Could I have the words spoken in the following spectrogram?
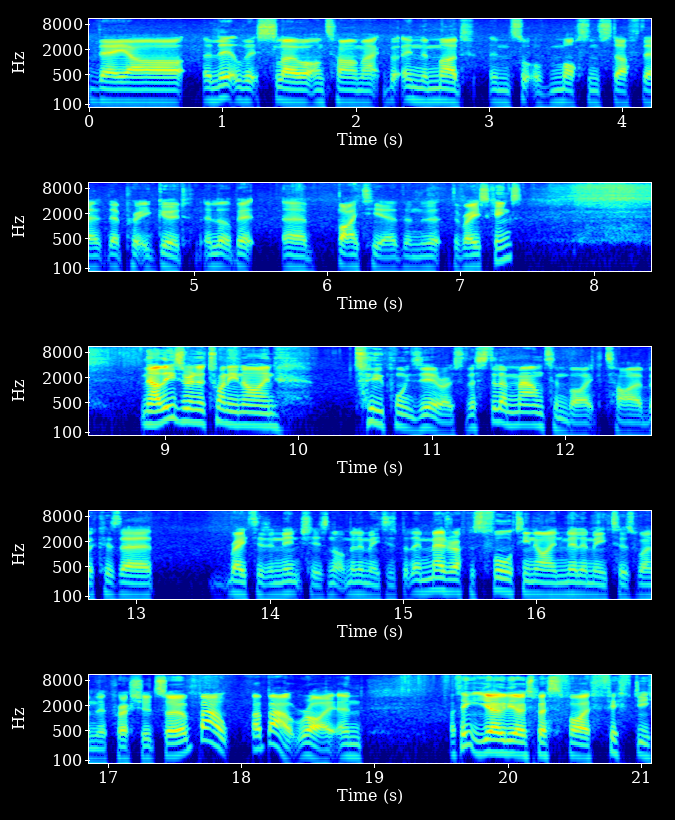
they are a little bit slower on tarmac, but in the mud and sort of moss and stuff, they're, they're pretty good. A little bit uh, bitier than the, the Race Kings. Now these are in a 29 2.0, so they're still a mountain bike tyre because they're rated in inches, not millimetres, but they measure up as 49 millimetres when they're pressured, so about, about right. And I think Yoleo specify 50,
